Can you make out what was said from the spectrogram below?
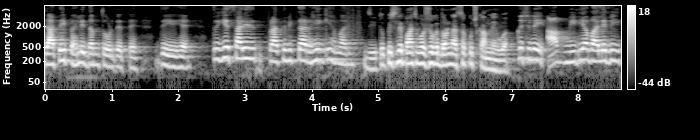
जाते ही पहले दम तोड़ देते है तो ये सारी प्राथमिकता रहेगी हमारी। जी तो पिछले पाँच वर्षों के दौरान ऐसा कुछ काम नहीं हुआ? कुछ नहीं आप मीडिया वाले भी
